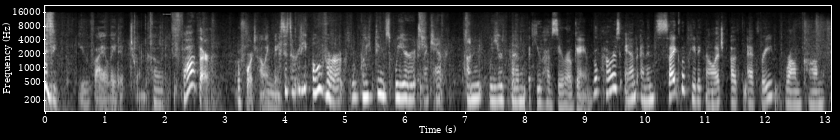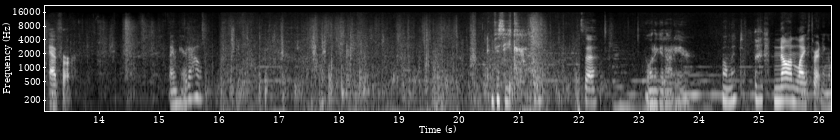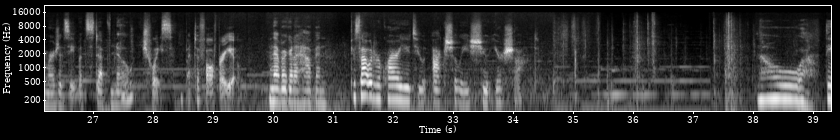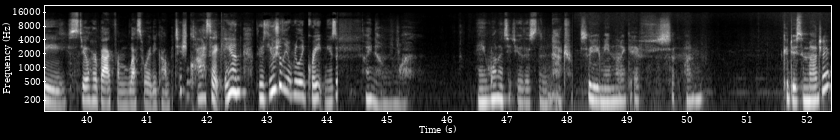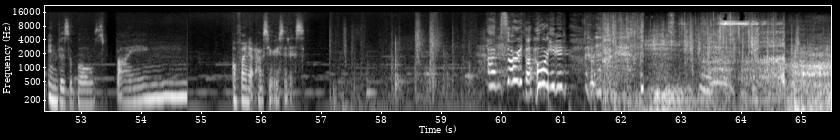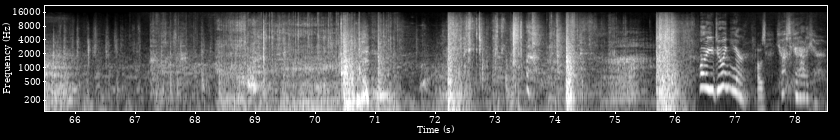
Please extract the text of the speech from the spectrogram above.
Lizzie! You violated twin code. Father! Before telling me. Because it's already over. I make things weird and I can't unweird them. But you have zero game. Real powers and an encyclopedic knowledge of every rom-com ever. I'm here to help. And physique. The you want to get out of here moment. Uh-huh. Non-life-threatening emergency, but step no choice but to fall for you. Never gonna happen. Because that would require you to actually shoot your shot. No. The steal her back from less worthy competition. Classic. And there's usually a really great music. I know. You wanted to do this the natural. So you mean like if someone could do some magic? Invisible spying? I'll find out how serious it is. I'm sorry. I waited. What are you doing here? I was- You have to get out of here.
